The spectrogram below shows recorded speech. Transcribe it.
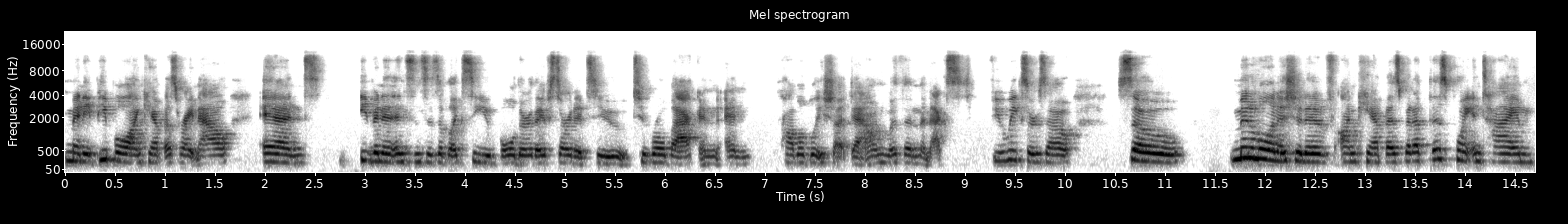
many people on campus right now, and even in instances of like CU Boulder, they've started to to roll back and and probably shut down within the next few weeks or so. So minimal initiative on campus, but at this point in time,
